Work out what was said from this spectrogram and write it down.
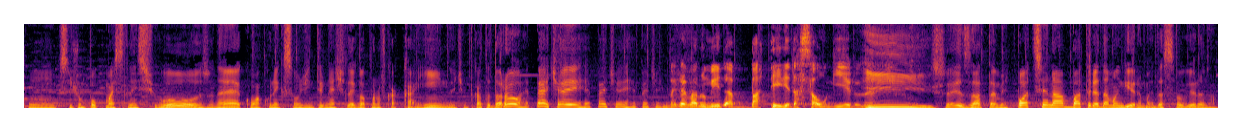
com que seja um pouco mais silencioso, né? Com uma conexão de internet legal pra não ficar caindo. A gente ficar toda hora, "Ô, repete aí, repete aí, repete aí. Vai gravar no meio da bateria da Salgueiro, né? Isso, exatamente. Pode ser na bateria da mangueira, mas da salgueira não.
